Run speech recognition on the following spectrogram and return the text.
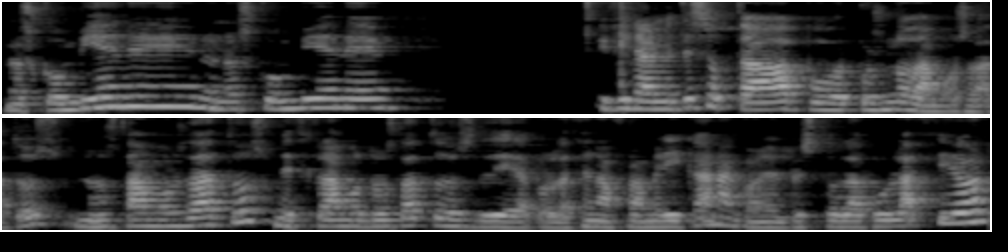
nos conviene, no nos conviene, y finalmente se optaba por, pues no damos datos, nos damos datos, mezclamos los datos de la población afroamericana con el resto de la población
